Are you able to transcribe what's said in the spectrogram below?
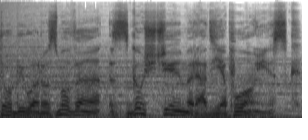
To była rozmowa z gościem Radia Płońsk.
